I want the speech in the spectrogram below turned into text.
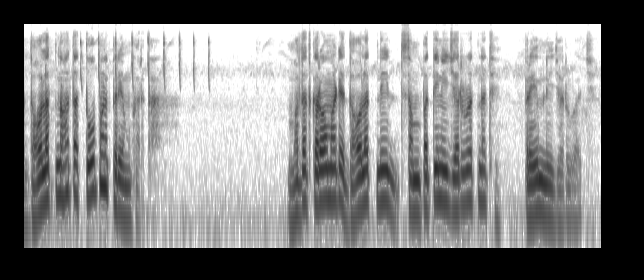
દોલત ન હતા તો પણ પ્રેમ કરતા. મદદ કરવા માટે દોલતની સંપત્તિની જરૂરત નથી, પ્રેમની જરૂરત છે.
